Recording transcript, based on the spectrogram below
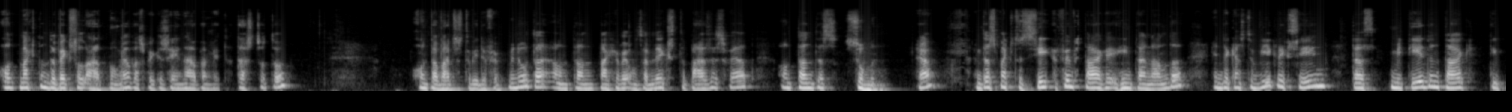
und machst dann die Wechselatmung, was wir gesehen haben mit das zu tun. Und dann wartest du wieder fünf Minuten und dann machen wir unseren nächsten Basiswert und dann das Summen. Ja? Und das machst du fünf Tage hintereinander und da kannst du wirklich sehen, dass mit jedem Tag die,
